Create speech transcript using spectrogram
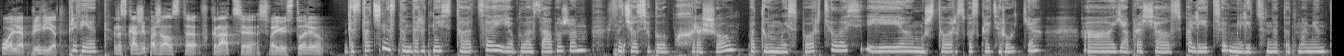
Оля, привет. Привет. Расскажи, пожалуйста, вкратце свою историю. Достаточно стандартная ситуация. Я была замужем. Сначала все было хорошо, потом испортилось, и муж стал распускать руки. А, я обращалась в полицию, в милицию на тот момент.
